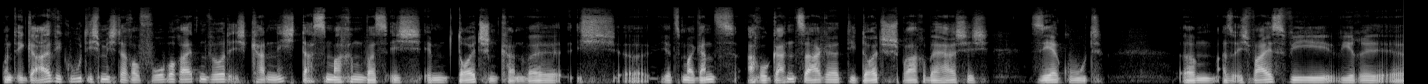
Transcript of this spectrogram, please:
und egal wie gut ich mich darauf vorbereiten würde, ich kann nicht das machen, was ich im Deutschen kann, weil ich äh, jetzt mal ganz arrogant sage, die deutsche Sprache beherrsche ich sehr gut. Ähm, also ich weiß, wie, wie Re äh,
